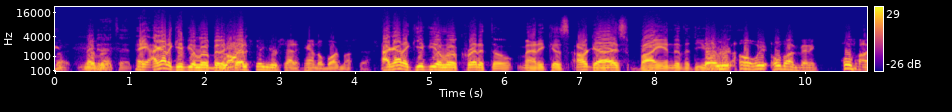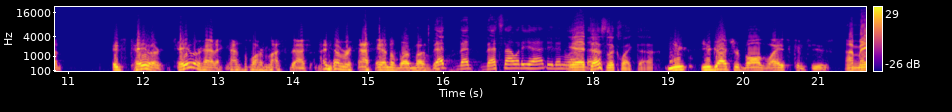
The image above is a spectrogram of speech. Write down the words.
but Maybe never. that's it. Hey, I got to give you a little bit of Lawrence credit. Fingers had a handlebar mustache. I got to give you a little credit though, Matty, because our guys buy into the Oh, deodorant. oh wait, hold on, Benny. Hold on. It's Taylor. Taylor had a handlebar mustache. I never had a handlebar mustache. That that that's not what he had. He didn't. Yeah, it that? does look like that. you you got your bald whites confused. I may,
